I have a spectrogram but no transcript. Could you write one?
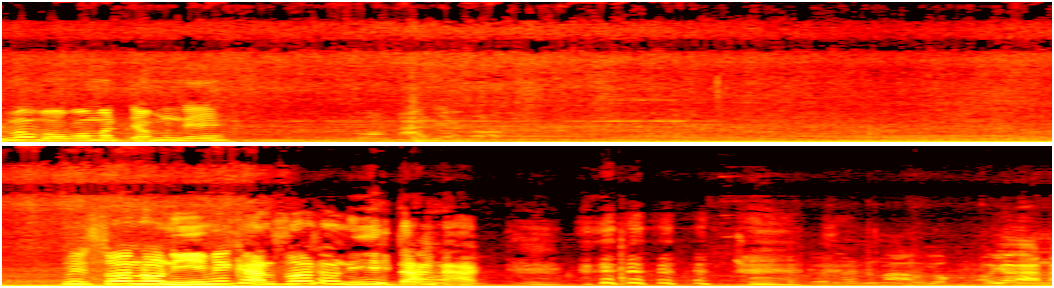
สิมาบอกว่ามันจำมึงเด้มีส่วนเท่าหนีมีการส่วนเท่าหนีอีกต่างหากเดี๋ยวเดี๋ยวมาเอายกเอาอย่างกัน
